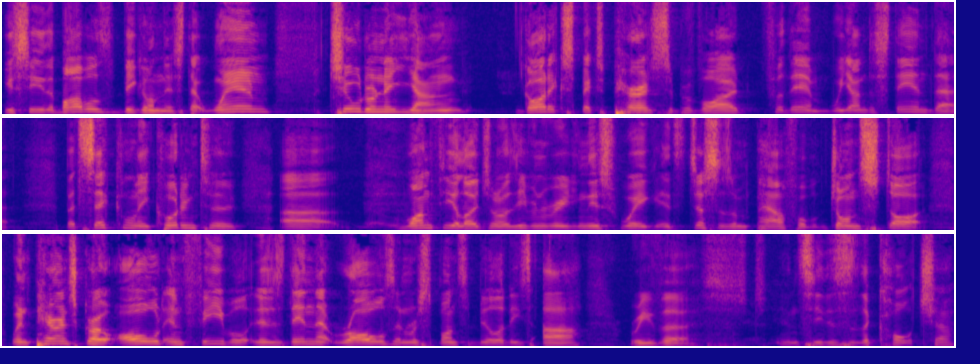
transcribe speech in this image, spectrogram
You see, the Bible's big on this that when children are young, God expects parents to provide for them. We understand that. But secondly, according to uh, one theologian I was even reading this week, it's just as powerful, John Stott. When parents grow old and feeble, it is then that roles and responsibilities are reversed. And see, this is the culture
